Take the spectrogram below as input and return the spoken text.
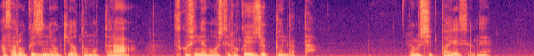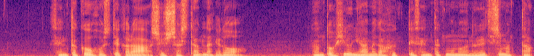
朝6時に起きようと思ったら少し寝坊して6時10分だった。でも失敗ですよね。洗濯を干してから出社したんだけどなんとお昼に雨が降って洗濯物が濡れてしまった。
